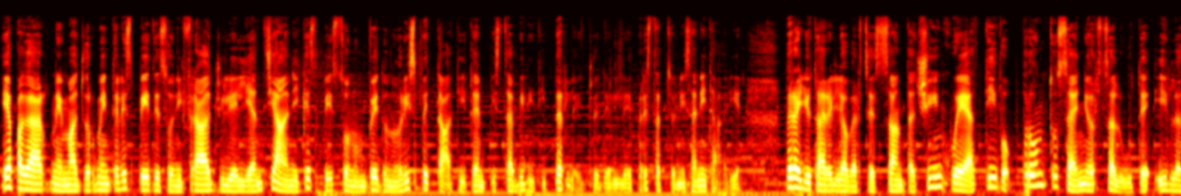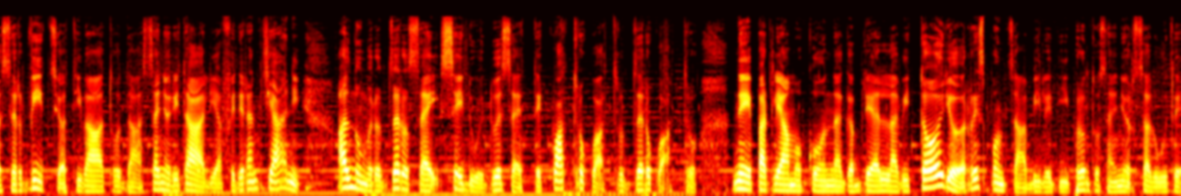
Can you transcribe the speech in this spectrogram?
e a pagarne maggiormente le spese sono i fragili e gli anziani che spesso non vedono rispettati i tempi stabiliti per legge delle prestazioni sanitarie. Per aiutare gli over 65 è attivo Pronto Senior Salute, il servizio attivato da Senior Italia Federanziani al numero 06 6227 4404. Ne parliamo con Gabriele Gabriella Vittorio, responsabile di Pronto Senior Salute,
